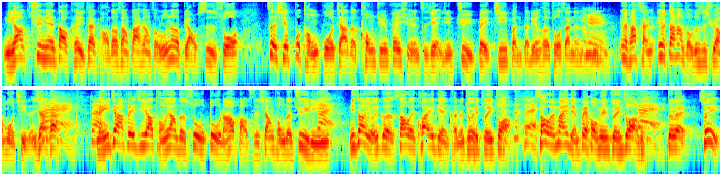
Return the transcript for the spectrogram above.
你要训练到可以在跑道上大象走路，那个表示说。这些不同国家的空军飞行员之间已经具备基本的联合作战的能力，嗯因为他才能，因为大象走路是需要默契的。你想想看，每一架飞机要同样的速度，然后保持相同的距离。你知道有一个稍微快一点，可能就会追撞；稍微慢一点被后面追撞，对对不对？所以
